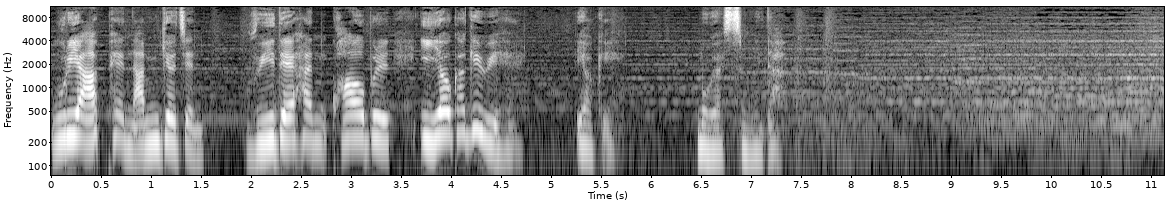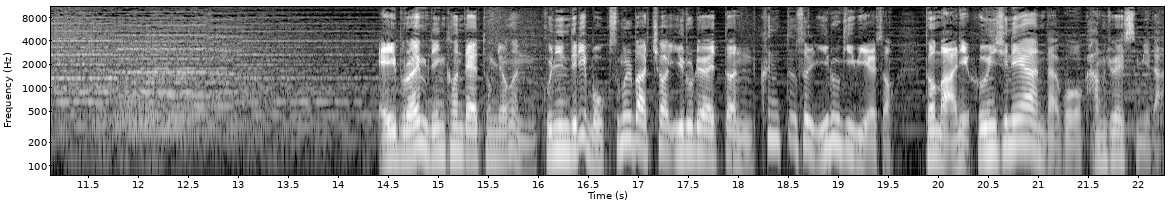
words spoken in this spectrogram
우리 앞에 남겨진 위대한 과업을 이어가기 위해 여기 모였습니다. 에이브러임 링컨 대통령은 군인들이 목숨을 바쳐 이루려 했던 큰 뜻을 이루기 위해서 더 많이 헌신해야 한다고 강조했습니다.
